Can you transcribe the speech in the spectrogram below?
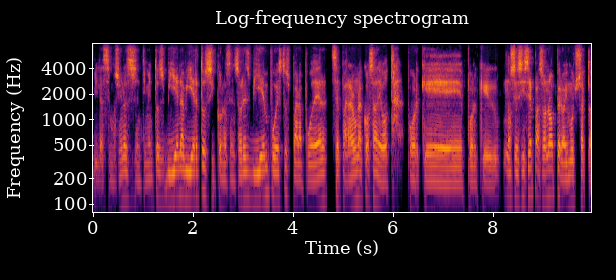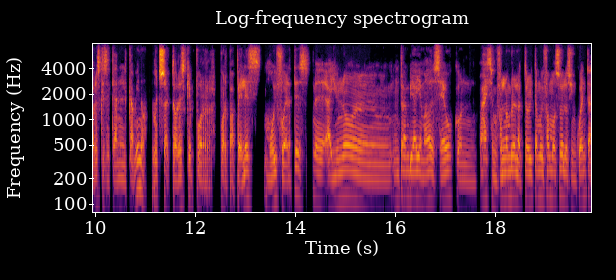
y las emociones y sentimientos bien abiertos y con los sensores bien puestos para poder separar una cosa de otra, porque, porque no sé si sepas o no, pero hay muchos actores que se quedan en el camino, muchos actores que por, por papeles muy fuertes, eh, hay uno, un tranvía llamado Deseo con, ay, se me fue el nombre del actor ahorita muy famoso de los 50.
